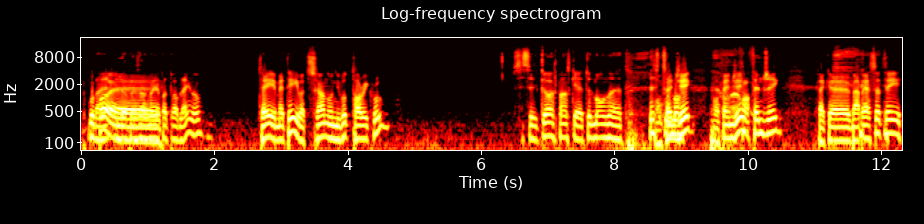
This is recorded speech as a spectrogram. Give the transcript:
Pourquoi Ben, pas. là, euh, présentement, il n'y a pas de problème, non? tu sais, mettez, il va-tu se rendre au niveau de Tory Crew? Si c'est le cas, je pense que tout le monde. euh, On tout fait le une monde- jig? On fait une jig? On fait une jig. Fait que, ben après ça, tu sais,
